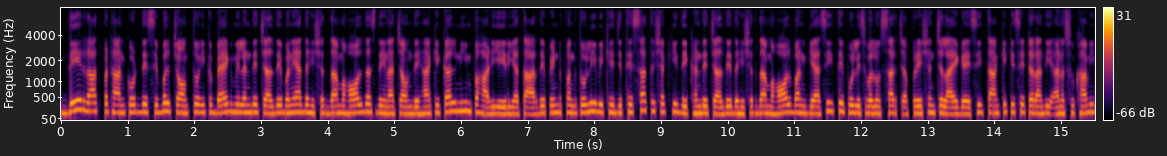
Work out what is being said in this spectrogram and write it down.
ਦੇਰ ਰਾਤ ਪਠਾਨਕੋਟ ਦੇ ਸਿੱਬਲ ਚੌਂਕ ਤੋਂ ਇੱਕ ਬੈਗ ਮਿਲਣ ਦੇ ਚੱਲਦੇ ਬਣਿਆ ਦਹਿਸ਼ਤ ਦਾ ਮਾਹੌਲ ਦੱਸ ਦੇਣਾ ਚਾਹੁੰਦੇ ਹਾਂ ਕਿ ਕੱਲ ਨੀਮ ਪਹਾੜੀ ਏਰੀਆ ਤਾਰ ਦੇ ਪਿੰਡ ਫੰਗਤੋਲੀ ਵਿਖੇ ਜਿੱਥੇ ਸੱਤ ਸ਼ੱਕੀ ਦੇਖਣ ਦੇ ਚੱਲਦੇ ਦਹਿਸ਼ਤ ਦਾ ਮਾਹੌਲ ਬਣ ਗਿਆ ਸੀ ਤੇ ਪੁਲਿਸ ਵੱਲੋਂ ਸਰਚ ਆਪਰੇਸ਼ਨ ਚਲਾਏ ਗਏ ਸੀ ਤਾਂ ਕਿ ਕਿਸੇ ਤਰ੍ਹਾਂ ਦੀ ਅਨਸੁਖਾਵੀ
